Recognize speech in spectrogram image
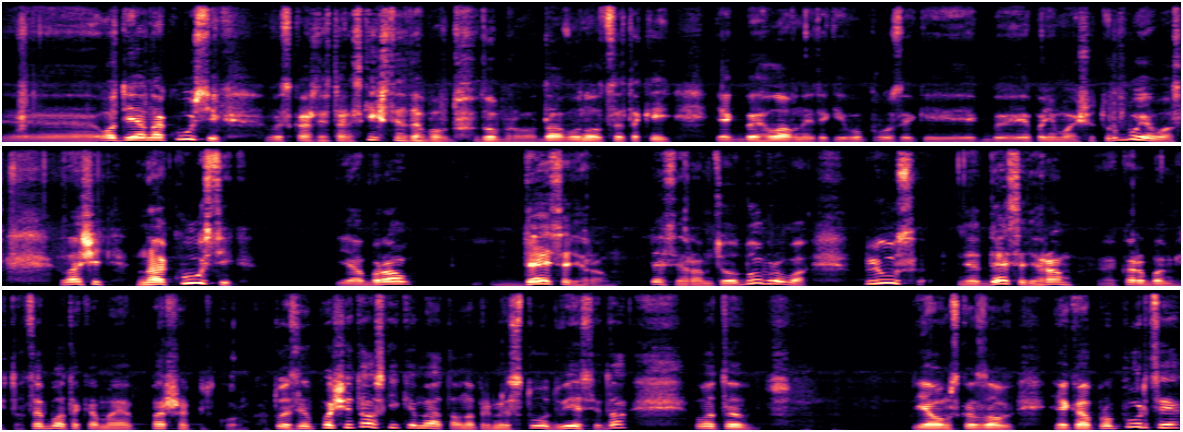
Е, От я на кусик, ви скажете, скільки ж ти додав доброго? Да, воно це такий, якби головний такий вопрос, який, якби я розумію, що турбує вас. Значить, на кусик я брав 10 грам. 10 грам цього добрива плюс е, 10 грам е, карбаміту. Це була така моя перша підкормка. Тобто я посчитав, скільки мене наприклад, 100-200. Да? От, е, я вам сказав, яка пропорція.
